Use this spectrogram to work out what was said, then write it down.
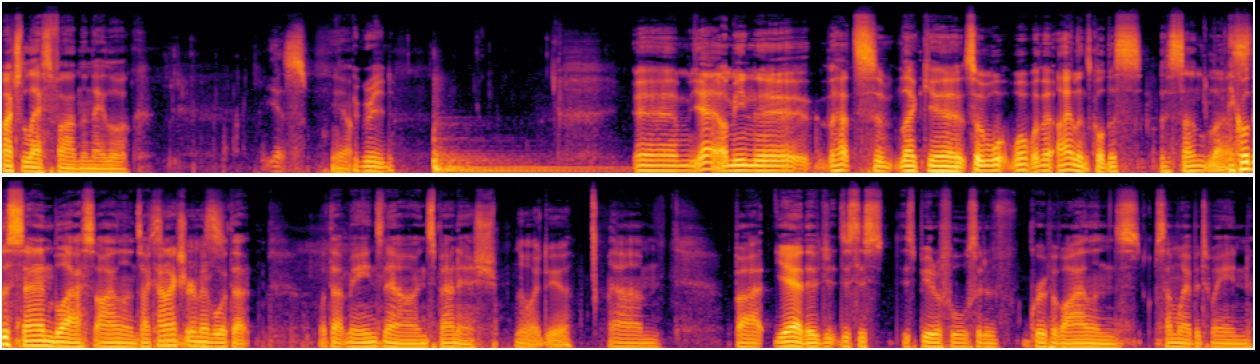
much less fun than they look. yes. Yeah. Agreed. Um, yeah, I mean uh, that's uh, like uh, so. What, what were the islands called? The, S- the Sandblast. They're called the San Blas Islands. I can't actually remember what that what that means now in Spanish. No idea. Um, but yeah, they're ju- just this this beautiful sort of group of islands somewhere between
